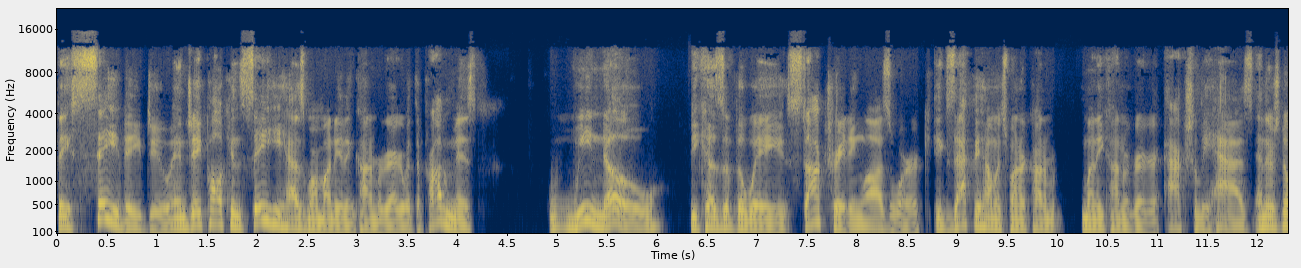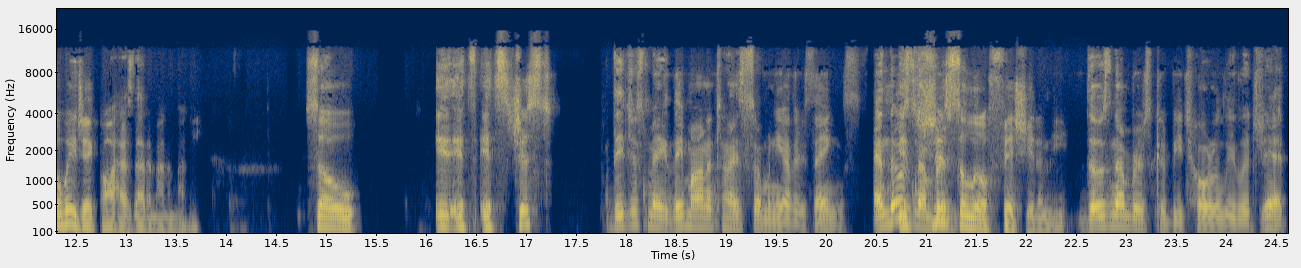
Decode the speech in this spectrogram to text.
They say they do and jake paul can say he has more money than conor mcgregor but the problem is we know because of the way stock trading laws work exactly how much money conor, money conor mcgregor actually has and there's no way jake paul has that amount of money. So it, it's it's just they just make they monetize so many other things, and those it's numbers just a little fishy to me those numbers could be totally legit.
